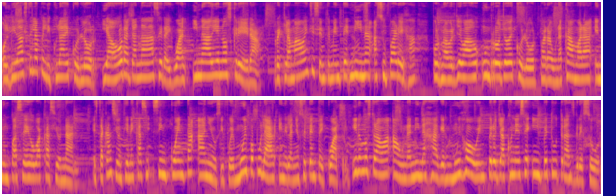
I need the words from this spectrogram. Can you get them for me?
Olvidaste la película de color y ahora ya nada será igual y nadie nos creerá. Reclamaba insistentemente Nina a su pareja por no haber llevado un rollo de color para una cámara en un paseo vacacional. Esta canción tiene casi 50 años y fue muy popular en el año 74 y nos mostraba a una Nina Hagen muy joven pero ya con ese ímpetu transgresor.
